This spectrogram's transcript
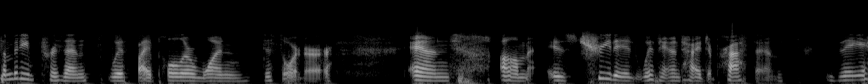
somebody presents with bipolar 1 disorder and um, is treated with antidepressants, they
